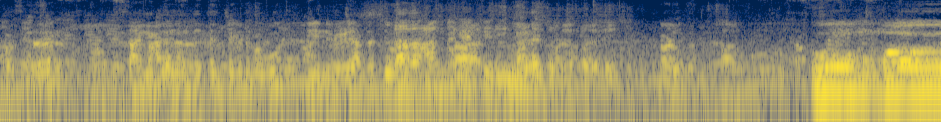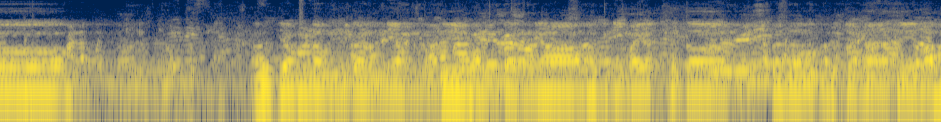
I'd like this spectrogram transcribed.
फक्त सांगितल्यानंतर त्यांच्याकडे बघू. तीन वेळेस. हा, थोड्या थोड्या द्यायच्या. ओम अर्जमणं कन्यं देवं कन्या अग्निमयक्षत तनो अर्जमा देवः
